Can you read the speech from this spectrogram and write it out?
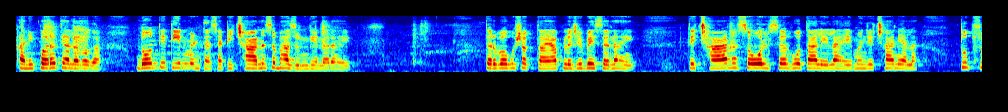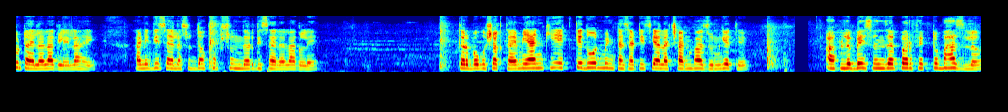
आणि परत याला बघा दोन ते तीन मिनटासाठी छान असं भाजून घेणार आहे. तर बघू शकताय आपलं जे बेसन आहे ते छान असं ओलसर होत आलेलं आहे. म्हणजे छान याला तूप सुटायला लागलेलं आहे. आणि दिसायला सुद्धा खूप सुंदर दिसायला लागलंय. तर बघू शकताय मी आणखी एक ते दोन मिनटासाठीच याला छान भाजून घेते. आपलं बेसन जर परफेक्ट भाजलं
